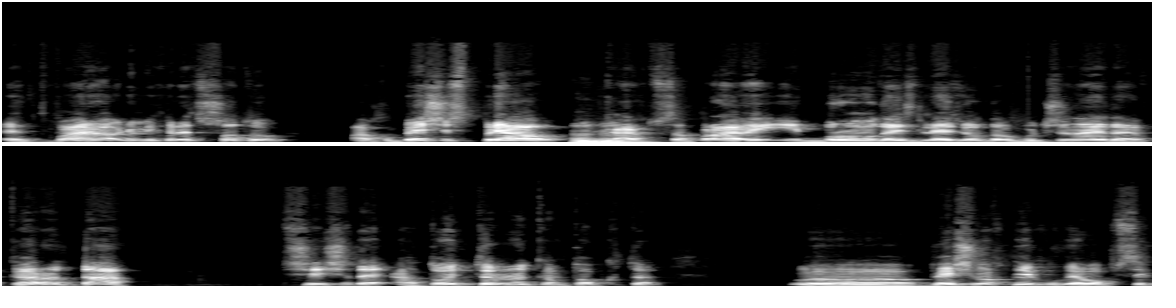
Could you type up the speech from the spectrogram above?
Е, това не ми харесва, защото ако беше спрял, mm-hmm. както се прави, и Бруно да излезе от дълбочина и да я вкара, да, щеше да е. А той тръгна към топката, беше в неговия обсек,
